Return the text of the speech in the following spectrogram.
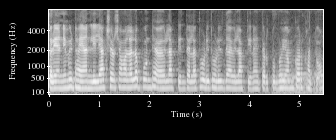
तर यांनी मिठाई आणलेली. अक्षरशः मला लपवून ठेवावी लागते त्याला थोडी थोडीच द्यावी लागते नाहीतर तो भयंकर खातो.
